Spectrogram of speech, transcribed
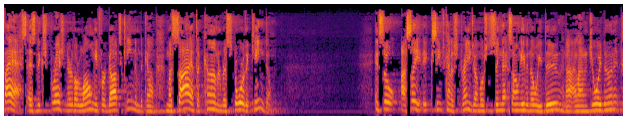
fast as an expression of their longing for God's kingdom to come, Messiah to come and restore the kingdom. And so I say it seems kind of strange almost to sing that song, even though we do, and I, and I enjoy doing it.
